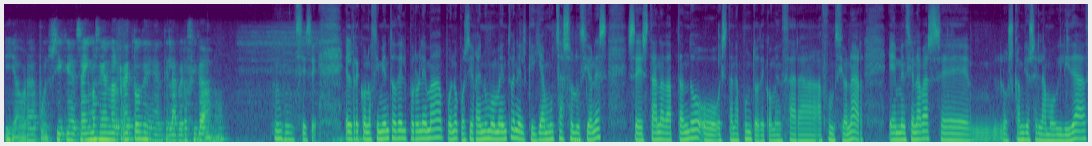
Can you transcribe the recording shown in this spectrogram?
y ahora pues sí que seguimos teniendo el reto de, de la velocidad. ¿no? Sí, sí. El reconocimiento del problema, bueno, pues llega en un momento en el que ya muchas soluciones se están adaptando o están a punto de comenzar a, funcionar. Eh, mencionabas eh, los cambios en la movilidad,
